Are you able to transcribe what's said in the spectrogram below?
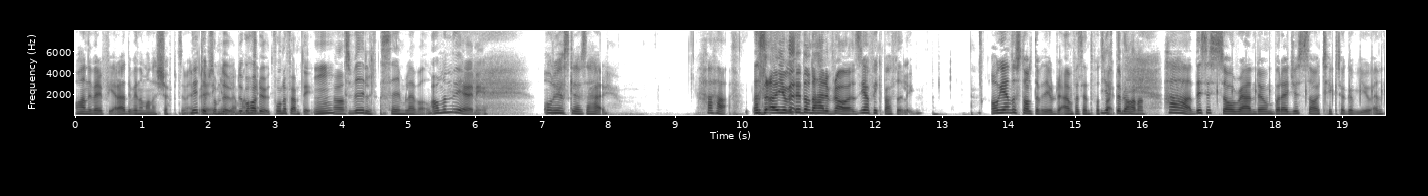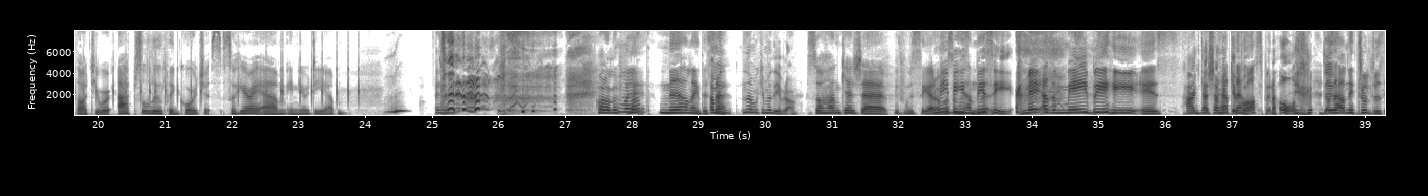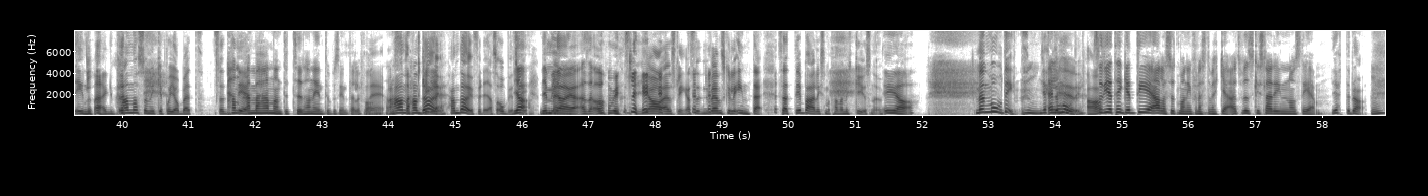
Och han är verifierad, jag vet inte om han har köpt sin Det är typ som du. verifiering du vad om har är- du? 250? Mm, Ja. lite same level. Ja men det är ni. Och jag skrev så här. Haha. Alltså, jag vet inte om det här är bra, så jag fick bara feeling. Och jag är ändå stolt över att jag gjorde det även fast jag inte fått svar. Jättebra Hanna. Haha, this is so random but I just saw a TikTok of you and thought you were absolutely gorgeous. So here I am in your DM. Har han öppnat? Nej han har inte Ja, sett. men, nej, okej, men det är bra. Så han kanske, vi får se då vad Maybe som he's händer. busy. May, alltså maybe he is Han kanske har at the mycket på... hospital. alltså, han är troligtvis inlagd. Han har så mycket på jobbet. Han, det, men han har inte tid, han är inte på sin telefon. nej, Han han, han, dör, han dör ju för dig alltså obviously. Ja, det men, jag, jag, alltså obviously. ja älskling, alltså, vem skulle inte? Så det är bara liksom att han har mycket just nu. ja. Men modigt. Eller Jättemodigt. hur? Ja, Så jag tänker att det är allas utmaning för nästa vecka, att vi ska sladda in någons DM. Jättebra. Mm.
